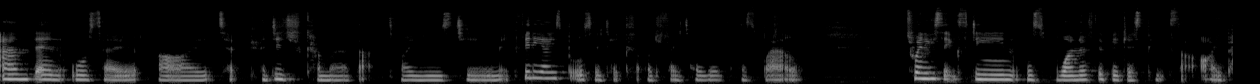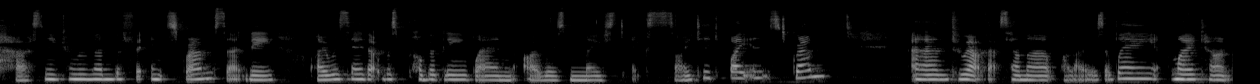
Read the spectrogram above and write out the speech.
And then also, I took a digital camera that I use to make videos but also take the odd photo with as well. 2016 was one of the biggest peaks that I personally can remember for Instagram. Certainly, I would say that was probably when I was most excited by Instagram. And throughout that summer, while I was away, my account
